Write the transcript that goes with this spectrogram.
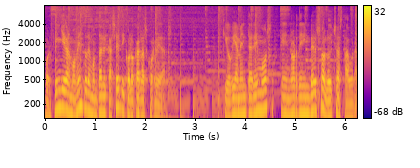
Por fin llega el momento de montar el cassette y colocar las correas, que obviamente haremos en orden inverso a lo hecho hasta ahora.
